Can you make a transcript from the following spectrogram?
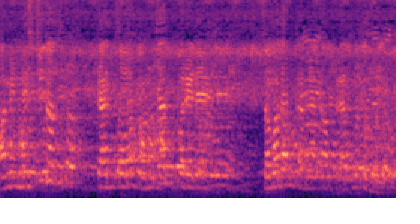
आम्ही निश्चितच त्यांचं आमच्याच परीने समाधान करण्याचा प्रयत्न करू.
